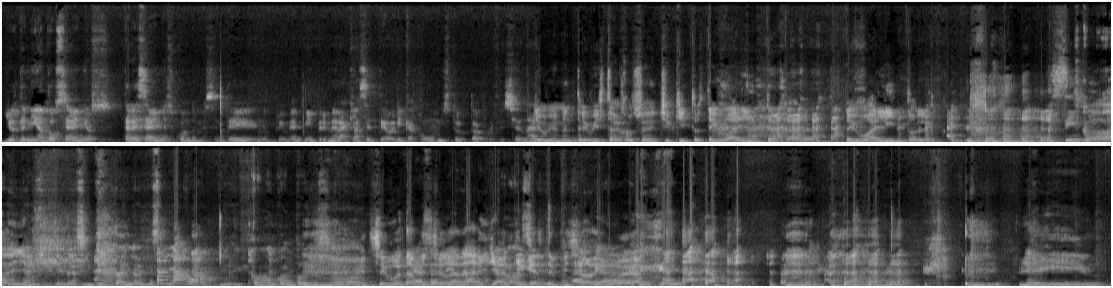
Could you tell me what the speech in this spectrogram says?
Yo tenía 12 años, 13 años cuando me senté en el primer, mi primera clase teórica con un instructor profesional. Yo vi una entrevista de José de chiquito, está igualito, cabrón. Está igualito, loco. Cinco, Como Daddy Yankee tiene 50 años y sigue como, como cuando hizo. Segunda mención a. Daddy Yankee en este episodio. Bien.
